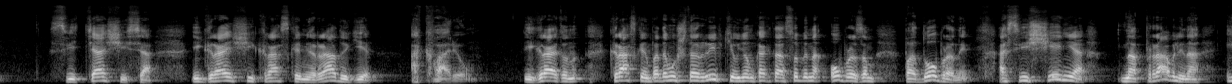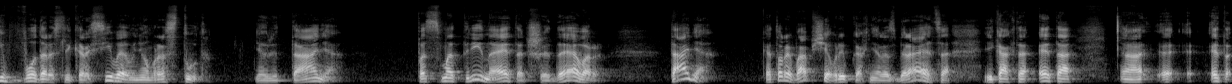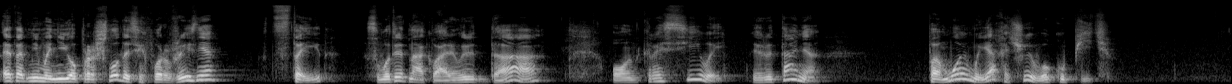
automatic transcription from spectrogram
светящийся, играющий красками радуги аквариум. Играет он красками, потому что рыбки в нем как-то особенно образом подобраны. Освещение направлено, и водоросли красивые в нем растут. Я говорю, Таня, посмотри на этот шедевр. Таня, которая вообще в рыбках не разбирается, и как-то это, а, э, это, это мимо нее прошло до сих пор в жизни, стоит, смотрит на аквариум, говорит, да, он красивый. Я говорю, Таня, по-моему, я хочу его купить.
